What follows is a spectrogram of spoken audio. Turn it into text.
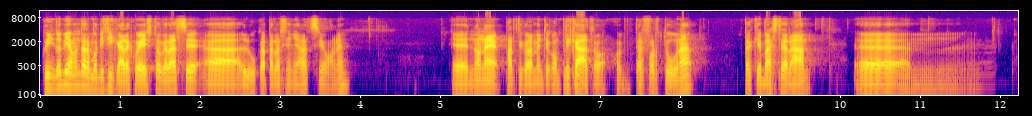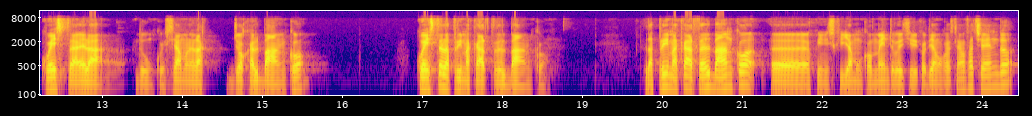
Quindi dobbiamo andare a modificare questo, grazie a Luca per la segnalazione. Eh, non è particolarmente complicato, per fortuna, perché basterà, ehm, questa è la Dunque, siamo nella gioca al banco, questa è la prima carta del banco. La prima carta del banco, eh, quindi scriviamo un commento così ci ricordiamo cosa stiamo facendo,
